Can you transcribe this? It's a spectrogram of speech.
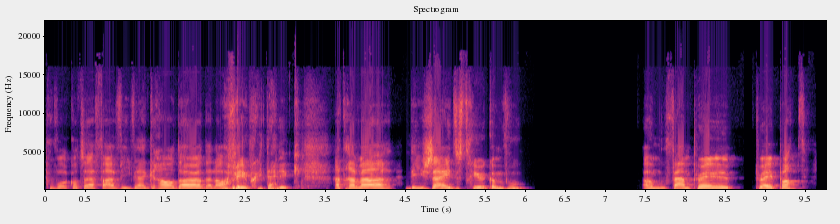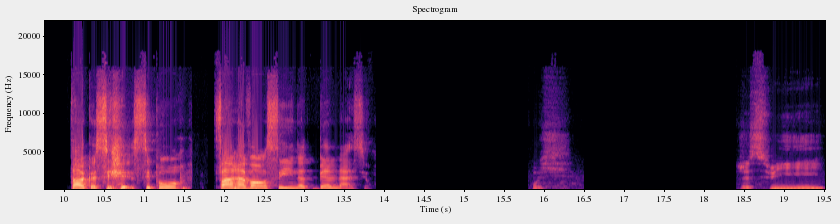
pouvoir continuer à faire vivre la grandeur de l'Empire britannique à travers des gens industrieux comme vous. Hommes ou femmes, peu, peu importe, tant que c'est pour faire avancer notre belle nation. Oui. Je suis...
